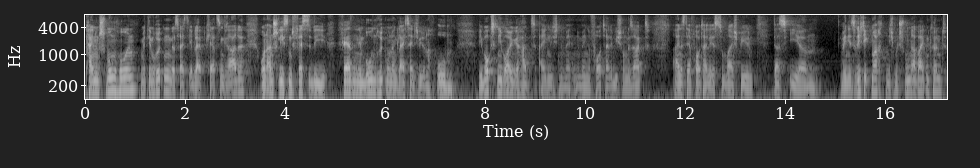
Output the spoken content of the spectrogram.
keinen Schwung holen mit dem Rücken, das heißt, ihr bleibt kerzengerade und anschließend feste die Fersen in den Boden drücken und dann gleichzeitig wieder nach oben. Die Boxkniebeuge hat eigentlich eine, eine Menge Vorteile, wie schon gesagt. Eines der Vorteile ist zum Beispiel, dass ihr, wenn ihr es richtig macht, nicht mit Schwung arbeiten könnt,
